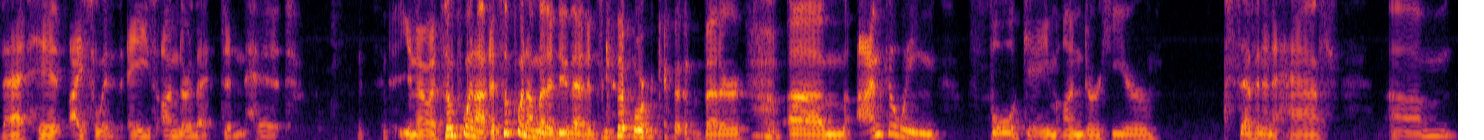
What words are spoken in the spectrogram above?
That hit isolated A's under. That didn't hit. You know, at some point, I, at some point, I'm going to do that. It's going to work better. Um, I'm going full game under here, seven and a half. Um,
